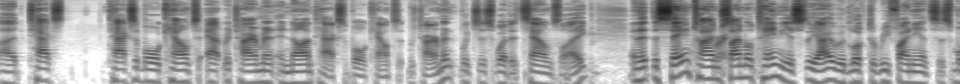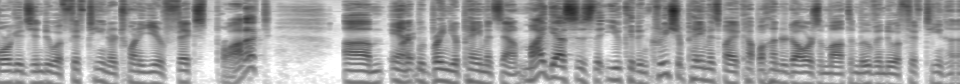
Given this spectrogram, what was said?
uh, tax taxable accounts at retirement and non-taxable accounts at retirement, which is what it sounds like. And at the same time, simultaneously, I would look to refinance this mortgage into a 15 or 20 year fixed product um, and it would bring your payments down. My guess is that you could increase your payments by a couple hundred dollars a month and move into a 15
